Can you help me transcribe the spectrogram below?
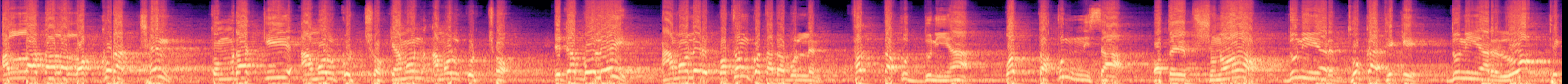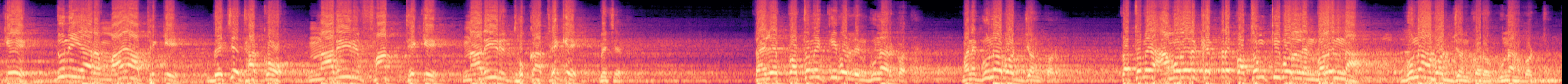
আল্লাহ তাআলা লক্ষ্য রাখছেন, তোমরা কি আমল করছ? কেমন আমল করছ? এটা বলেই আমলের প্রথম কথাটা বললেন, ফাত্তাকুদ দুনিয়া, ওয়াত্তাকুন নিসা। অতএব শোনো, দুনিয়ার ধোকা থেকে, দুনিয়ার লোভ থেকে, দুনিয়ার মায়া থেকে বেঁচে থাকো, নারীর ফাঁক থেকে, নারীর ধোকা থেকে বেঁচে থাকো। তাইলে প্রথমে কি বললেন? গুনার কথা। মানে গুণা বর্জন করো। প্রথমে আমলের ক্ষেত্রে প্রথম কি বললেন? বলেন না। গুণা বর্জন করো গুণা বর্জন।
